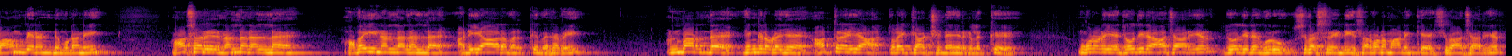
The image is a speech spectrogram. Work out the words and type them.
பாம்பிரண்டு முடனே. ஆசரு நல்ல நல்ல அவை நல்ல நல்ல அடியாரவர்க்கு மிகவே. அன்பார்ந்த எங்களுடைய ஆத்திரேயா தொலைக்காட்சி நேயர்களுக்கு உங்களுடைய ஜோதிட ஆச்சாரியர் ஜோதிட குரு சிவஸ்ரீடி சரவணமாணிக்க சிவாச்சாரியர்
